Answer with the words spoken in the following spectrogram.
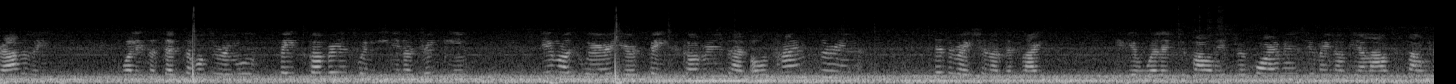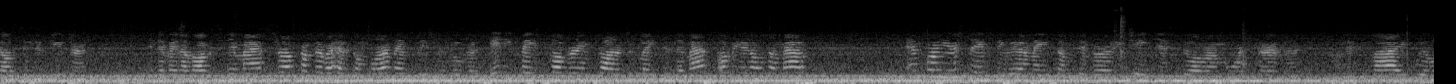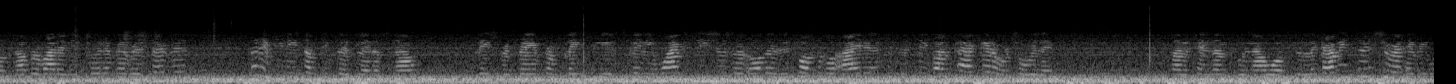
traveling. While it's acceptable to remove face coverings when eating or drinking, you must wear your face coverings at all times during the duration of the flight. If you're willing to follow these requirements, you may not be allowed to fly with us in the future. In the event of oxygen mask drop from the overhead compartment, please remove any face covering prior to placing the mask over your nose and mouth. And for your safety, we have made flight, we will not provide any food and beverage service, but if you need something, please let us know. Please refrain from placing used cleaning wipes, tissues, or other disposable items in the seatbelt packet or toilet. Flight attendants will now walk through the cabin to ensure everyone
